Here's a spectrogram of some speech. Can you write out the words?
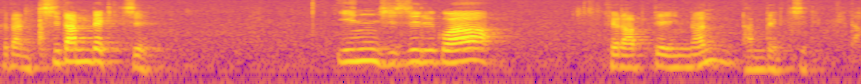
그 다음 지단백질, 인지질과 결합되어 있는 단백질입니다.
